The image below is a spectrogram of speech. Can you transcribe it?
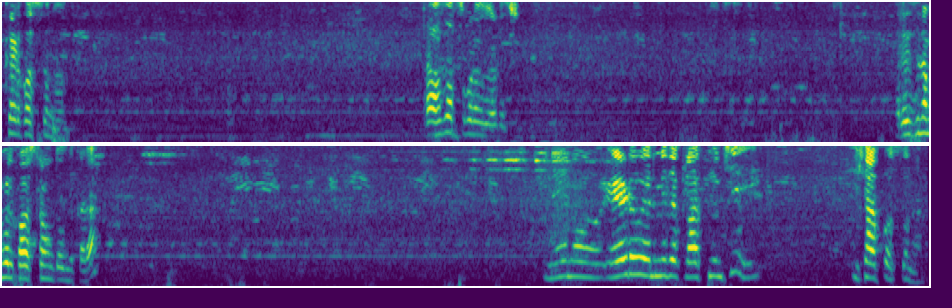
ఇక్కడికి వస్తున్నాను. ట్రౌజర్స్ కూడా చూడొచ్చు. రీజనబుల్ కాస్ట్ ఉంటుంది ఇక్కడ. నేను ఏడు ఎనిమిదో క్లాస్ నుంచి ఈ షాప్కి వస్తున్నాను.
